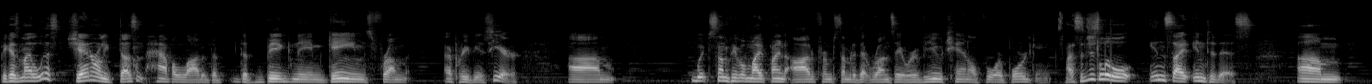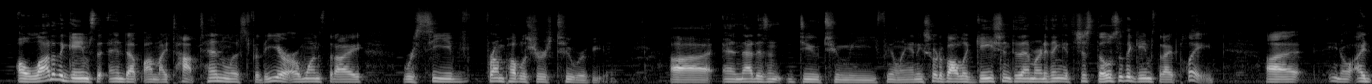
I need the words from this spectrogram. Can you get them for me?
because my list generally doesn't have a lot of the, the big name games from a previous year, um, which some people might find odd from somebody that runs a review channel for board games. Uh, so just a little insight into this. Um, a lot of the games that end up on my top 10 list for the year are ones that I received from publishers to review. Uh, and that isn't due to me feeling any sort of obligation to them or anything. It's just those are the games that I played. Uh, you know, I,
